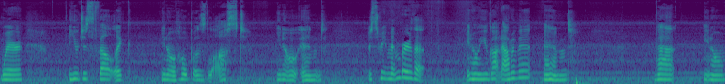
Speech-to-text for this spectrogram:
where you just felt like, you know, hope was lost, you know, and just remember that, you know, you got out of it and that, you know,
